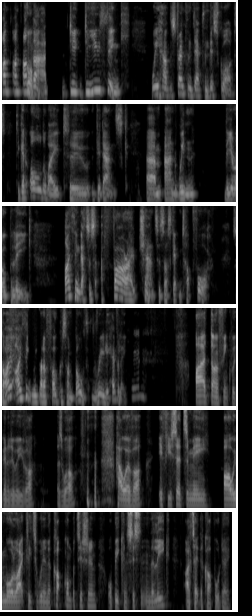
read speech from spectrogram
On, on, on that, do do you think we have the strength and depth in this squad to get all the way to Gdansk um, and win the Europa League? I think that's a, a far out chance as us getting top four. So I, I think we've got to focus on both really heavily. I don't think we're going to do either as well. However, if you said to me, are we more likely to win in a cup competition or be consistent in the league? I'd take the cup all day.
